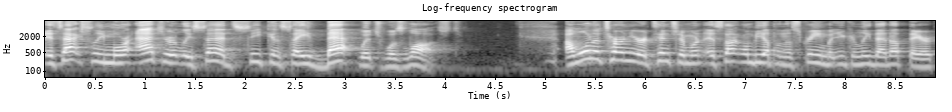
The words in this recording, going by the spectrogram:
it's actually more accurately said, Seek and save that which was lost. I want to turn your attention, it's not going to be up on the screen, but you can leave that up there.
